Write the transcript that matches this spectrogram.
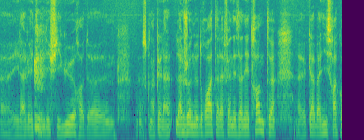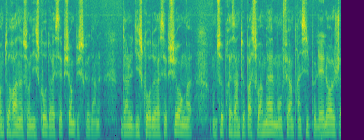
Euh, il avait été une des figures de ce qu'on appelait la, jeune droite à la fin des années 30. Cabanis racontera dans son discours de réception, puisque dans le, dans le discours de réception, on ne se présente pas soi-même, on fait en principe l'éloge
